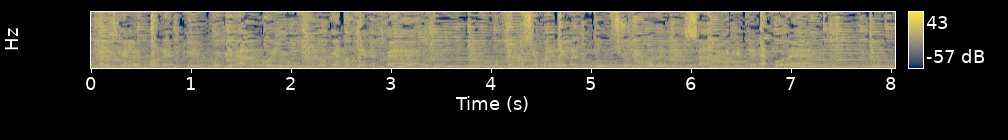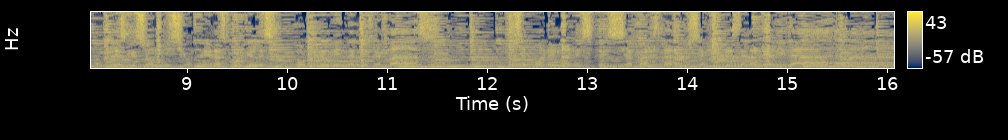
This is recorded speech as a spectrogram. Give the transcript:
Hogares que le ponen ritmo y vida al moribundo que no tiene fe. Confiando siempre en el anuncio vivo del mensaje que tiene poder. Familias que son misioneras porque les importa el bien de los demás. No se ponen anestesia para estar ausentes de la realidad.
